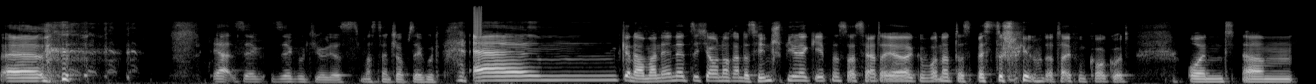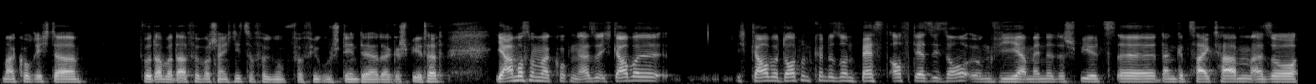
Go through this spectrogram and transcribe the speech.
Äh, ja, sehr, sehr gut, Julius. Machst deinen Job sehr gut. Ähm, genau, man erinnert sich ja auch noch an das Hinspielergebnis, was Hertha ja gewonnen hat. Das beste Spiel unter Taifun Korkut. Und ähm, Marco Richter wird aber dafür wahrscheinlich nicht zur Verfügung stehen, der da gespielt hat. Ja, muss man mal gucken. Also ich glaube, ich glaube, Dortmund könnte so ein Best-of der Saison irgendwie am Ende des Spiels äh, dann gezeigt haben. Also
